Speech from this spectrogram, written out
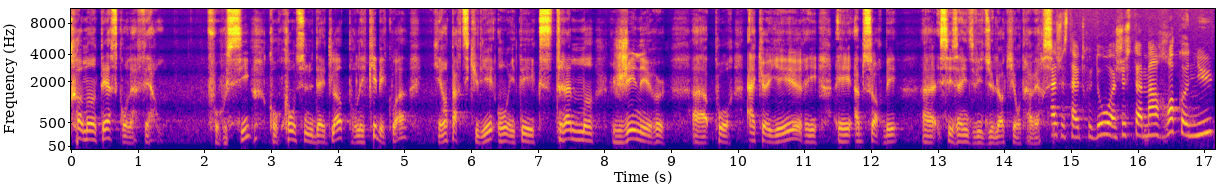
comment est-ce qu'on la ferme. Il faut aussi qu'on continue d'être là pour les Québécois qui, en particulier, ont été extrêmement généreux euh, pour accueillir et, et absorber euh, ces individus-là qui ont traversé. Justin Trudeau a justement reconnu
